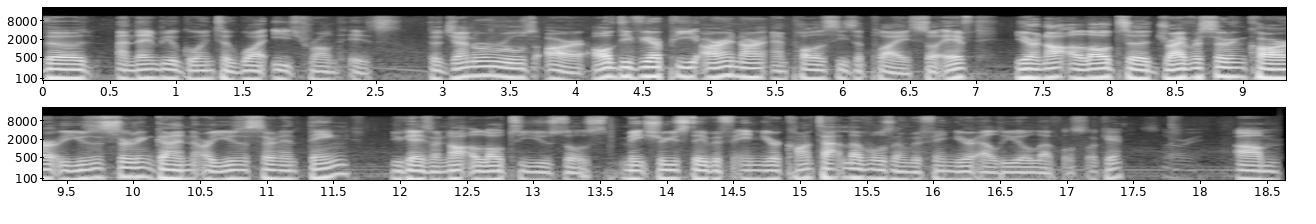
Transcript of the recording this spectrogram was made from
The and then we'll go into what each round is. The general rules are all dvrp rnr and policies apply. So if you're not allowed to drive a certain car or use a certain gun or use a certain thing you guys are not allowed to use those. Make sure you stay within your contact levels and within your leo levels okay? Sorry. um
